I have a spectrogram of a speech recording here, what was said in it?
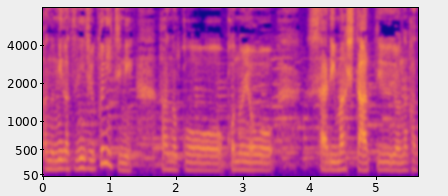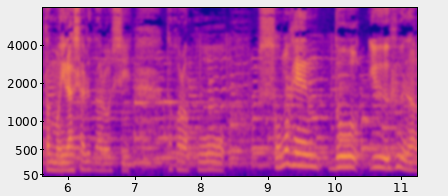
あの2月29日に、あの、こう、この世を去りましたっていうような方もいらっしゃるだろうし、だからこう、その辺どういう風な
